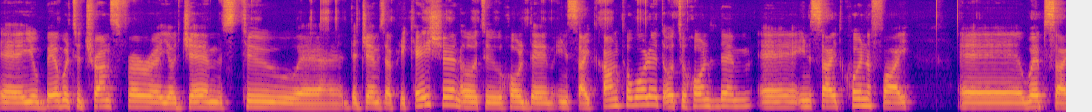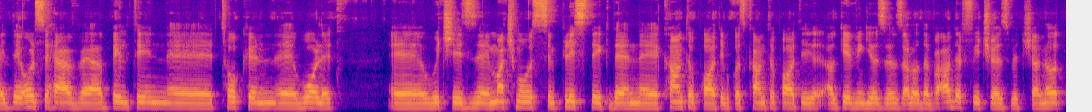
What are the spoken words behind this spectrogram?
uh, you'll be able to transfer your gems to uh, the gems application or to hold them inside Counterwallet or to hold them uh, inside Coinify website. They also have a built-in token wallet uh, which is uh, much more simplistic than uh, Counterparty because Counterparty are giving users a lot of other features which are not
